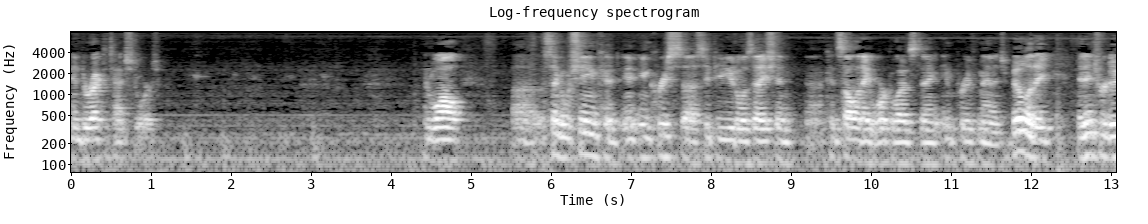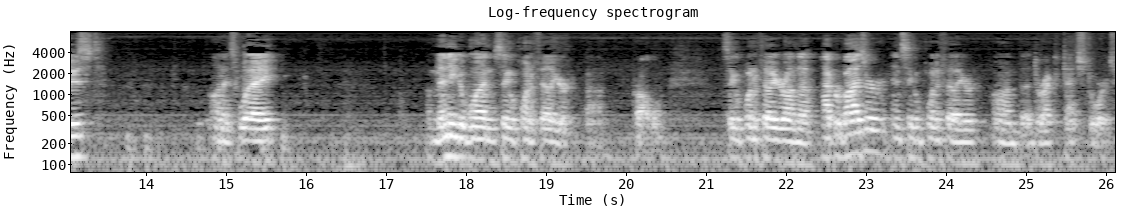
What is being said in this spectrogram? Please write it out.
and direct attached storage. And while a single machine could in increase uh, CPU utilization, uh, consolidate workloads to improve manageability, it introduced on its way a many to one single point of failure uh, problem. Single point of failure on the hypervisor and single point of failure on the direct attached storage,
